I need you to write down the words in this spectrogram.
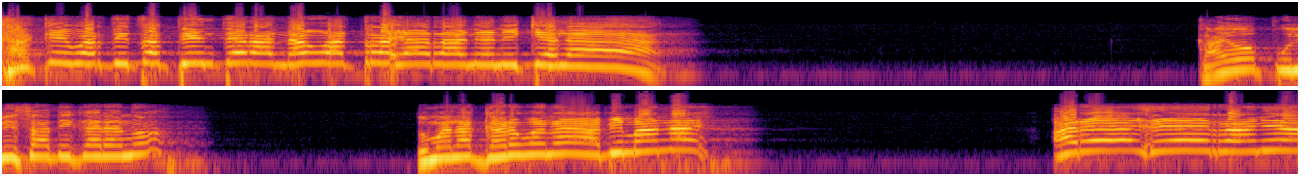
खाकी वर्दीचा तीन तेरा नऊ अठरा या राण्याने केला. काय हो पोलीस अधिकाऱ्यानो? तुम्हाला गर्व नाही अभिमान नाही? अरे हे राण्या!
